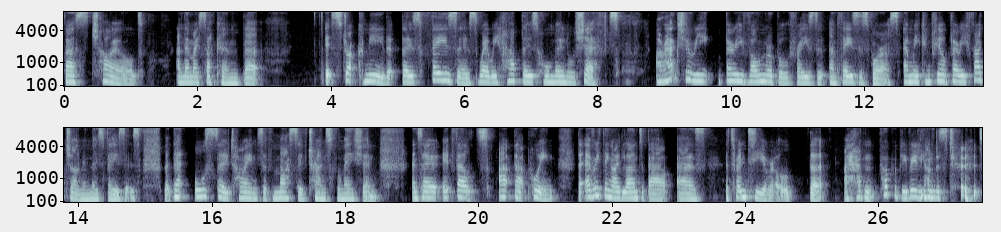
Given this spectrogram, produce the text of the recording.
first child and then my second that it struck me that those phases where we have those hormonal shifts are actually very vulnerable phrases and phases for us. And we can feel very fragile in those phases, but they're also times of massive transformation. And so it felt at that point that everything I'd learned about as a 20 year old that I hadn't probably really understood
